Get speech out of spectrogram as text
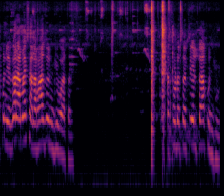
आपण हे गरम मसाला भाजून घेऊ आता. थोडस तेल टाकून घेऊ.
